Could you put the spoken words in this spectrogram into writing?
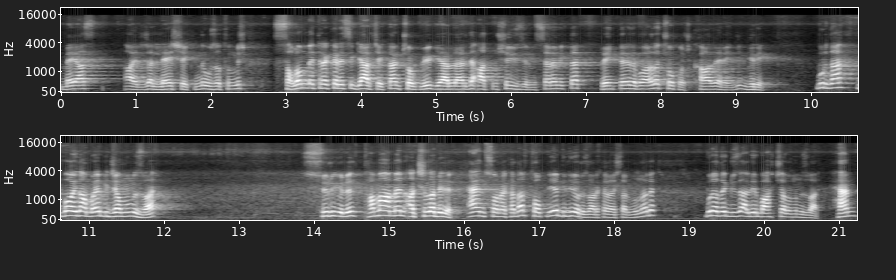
beyaz. Ayrıca L şeklinde uzatılmış. Salon metrekaresi gerçekten çok büyük. Yerlerde 60'a 120 seramikler. Renkleri de bu arada çok hoş. Kahverengi, gri. Burada boydan boya bir camımız var. Sürgülü tamamen açılabilir. En sona kadar toplayabiliyoruz arkadaşlar bunları. Burada güzel bir bahçe alanımız var. Hem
